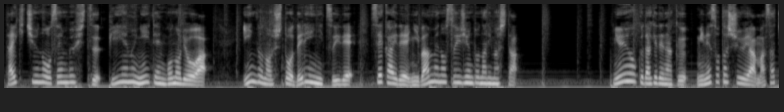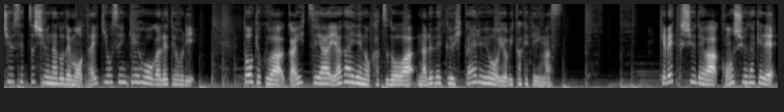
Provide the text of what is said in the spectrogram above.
大気中の汚染物質 PM2.5 の量はインドの首都デリーに次いで世界で2番目の水準となりました。ニューヨークだけでなくミネソタ州やマサチューセッツ州などでも大気汚染警報が出ており当局は外出や野外での活動はなるべく控えるよう呼びかけています。ケベック州では今週だけで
